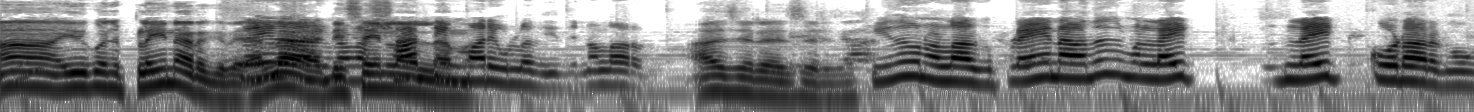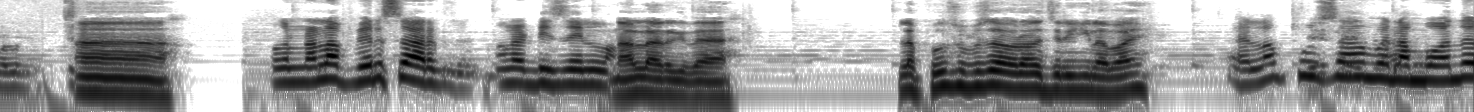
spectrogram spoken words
ஆ இது கொஞ்சம் பிளைனா இருக்குது. இல்ல டிசைன்லாம் இல்லாம. மாதிரி உள்ளது இது. நல்லா இருக்கும். அது சரி அது சரி. இதுவும் நல்லா இருக்கு பிளைனா வந்து லைட் லைட் கோடா இருக்கும் உங்களுக்கு. நல்லா பெருசா இருக்கு நல்லா டிசைன்லாம் நல்லா இருக்குதே. இல்ல புதுசு புதுசா வர வச்சிருக்கீங்களா பாய்? எல்லாம் புதுசா நம்ம வந்து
